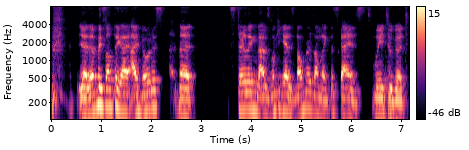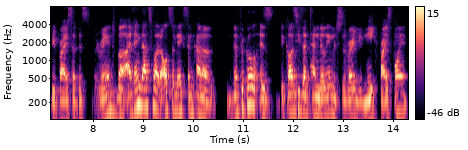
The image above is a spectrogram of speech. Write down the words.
yeah, definitely something I, I noticed that Sterling, I was looking at his numbers. I'm like, this guy is way too good to be priced at this range. But I think that's what also makes him kind of difficult is because he's at 10 million, which is a very unique price point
